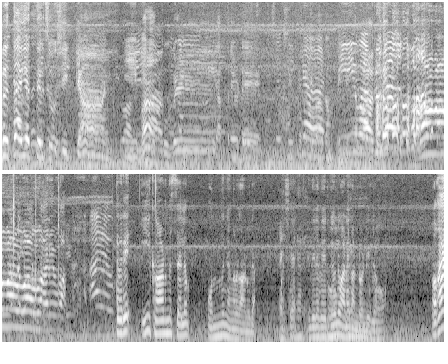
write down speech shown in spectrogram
ഹൃദയത്തിൽ സൂക്ഷിക്കാൻ ഈ വാക്കുകൾ യാത്രയുടെ ഇവർ ഈ കാണുന്ന സ്ഥലം ഒന്നും ഞങ്ങൾ കാണൂല. പക്ഷെ ഇതിലെ വരുന്നോലും വേണേ കണ്ടോണ്ടിട്ടോ. ഓക്കെ?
